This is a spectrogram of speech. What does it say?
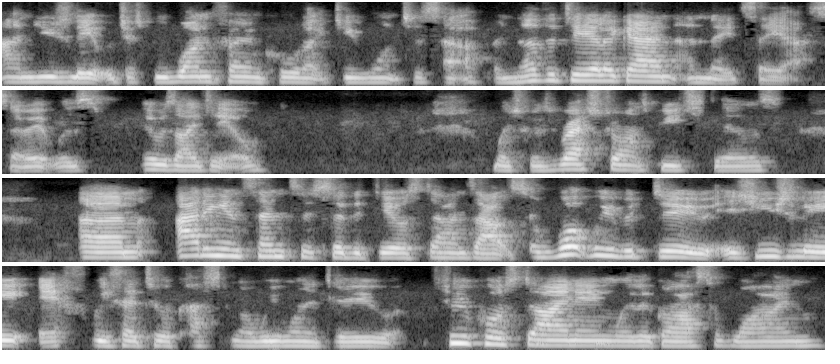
and usually it would just be one phone call like do you want to set up another deal again? And they'd say yes. So it was it was ideal which was restaurants beauty deals um, adding incentives so the deal stands out. So what we would do is usually if we said to a customer, we want to do two course dining with a glass of wine,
